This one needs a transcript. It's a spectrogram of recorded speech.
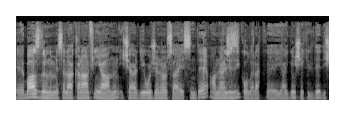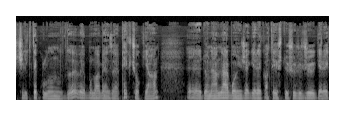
E, bazılarının mesela karanfil yağının içerdiği ojenör sayesinde analjezik olarak e, yaygın şekilde dişçilikte kullanıldığı ve buna benzer pek çok yağın dönemler boyunca gerek ateş düşürücü gerek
